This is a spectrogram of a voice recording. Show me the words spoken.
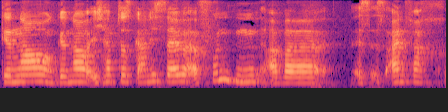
Genau, genau. Ich habe das gar nicht selber erfunden, aber es ist einfach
